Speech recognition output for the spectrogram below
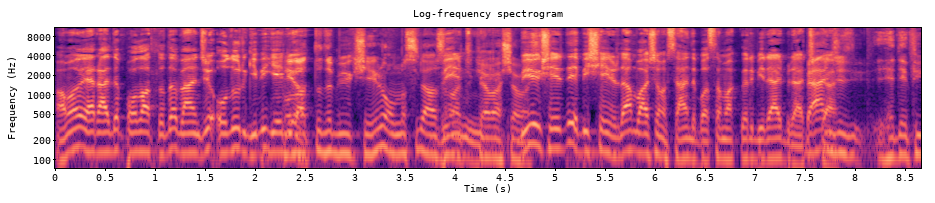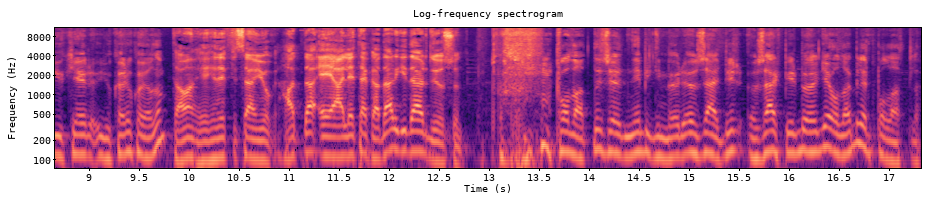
Ama herhalde Polatlı'da bence olur gibi geliyor. Polatlı'da büyük şehir olması lazım Benim- artık yavaş yavaş. Büyük şehirde bir şehirden başlama. Sen de basamakları birer birer çıkar. Bence hedefi yukarı, yukarı koyalım. Tamam hedefi sen yok. Hatta eyalete kadar gider diyorsun. Polatlı şey, ne bileyim böyle özel bir özel bir bölge olabilir Polatlı.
